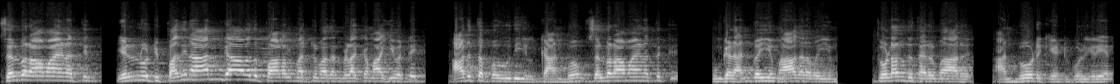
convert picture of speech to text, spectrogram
செல்வராமாயணத்தின் எழுநூற்றி பதினான்காவது பாடல் மற்றும் அதன் விளக்கம் ஆகியவற்றை அடுத்த பகுதியில் காண்போம். செல்வராமாயணத்துக்கு உங்கள் அன்பையும் ஆதரவையும் தொடர்ந்து தருமாறு அன்போடு கேட்டுக்கொள்கிறேன்.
